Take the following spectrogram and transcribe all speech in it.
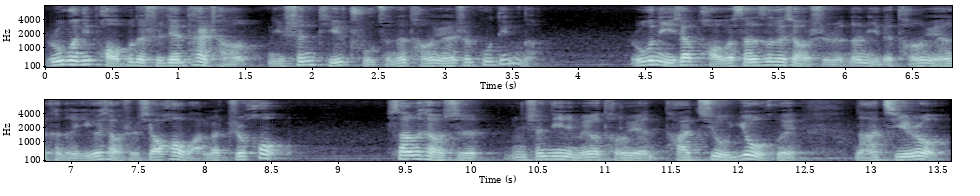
如果你跑步的时间太长，你身体储存的糖原是固定的。如果你一下跑个三四个小时，那你的糖原可能一个小时消耗完了之后，三个小时你身体里没有糖原，它就又会拿肌肉。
